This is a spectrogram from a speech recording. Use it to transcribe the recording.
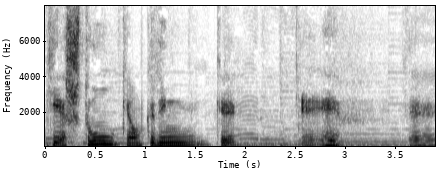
que és tu, que é um bocadinho. que é. é, é- é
